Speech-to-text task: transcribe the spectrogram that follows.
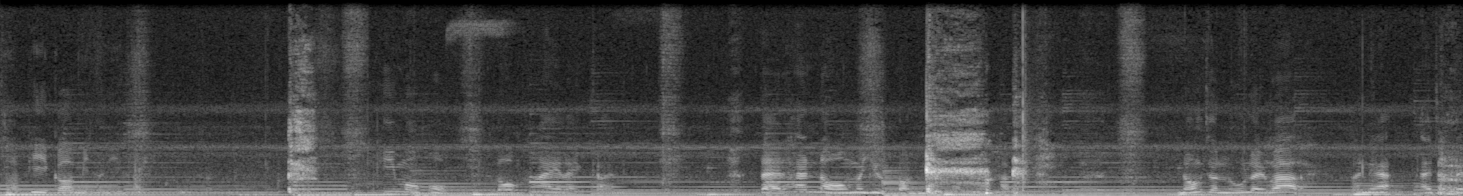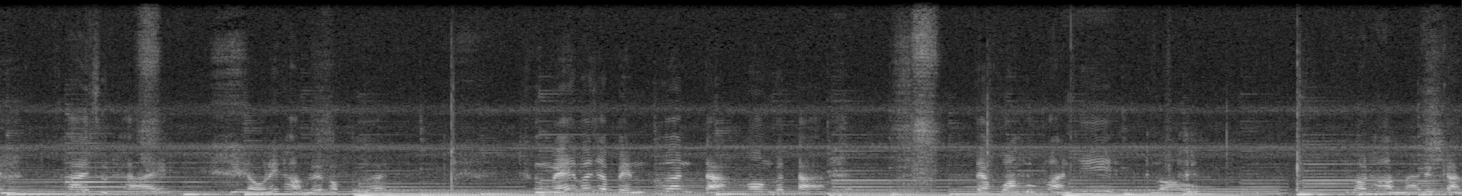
สำหรับพี่ก็มีเท่านี้ครับ พี่โมหกร้องไห้อะไรกัน แต่ถ้าน้องมาอยู่ตอนนี้นะครับ น้องจะรู้เลยว่า อันเนี้ยอาจจะเป็นค่ายสุดท้ายที่น้องได้ทำด้วยกับเพื่อน ถึงแม้ว่าจะเป็นเพื่อนต่างห้องก็ตามแต่ความผูกพันที่เรา เราทำมาด้วยกัน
